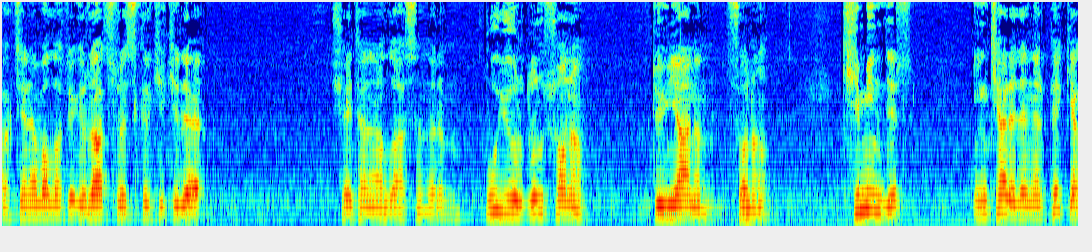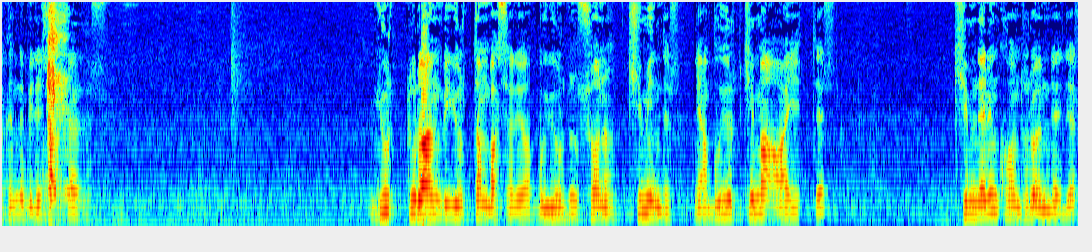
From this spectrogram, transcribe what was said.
Bak Cenab-ı Allah diyor ki Rad suresi 42'de şeytanın Allah'a sığınırım. Bu yurdun sonu, dünyanın sonu kimindir? İnkar edenler pek yakında bileceklerdir. Yurt duran bir yurttan bahsediyor. Bu yurdun sonu kimindir? Yani bu yurt kime aittir? Kimlerin kontrolündedir?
